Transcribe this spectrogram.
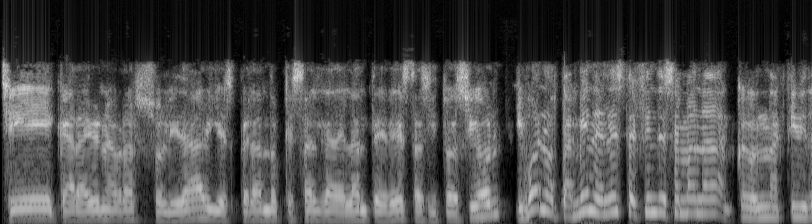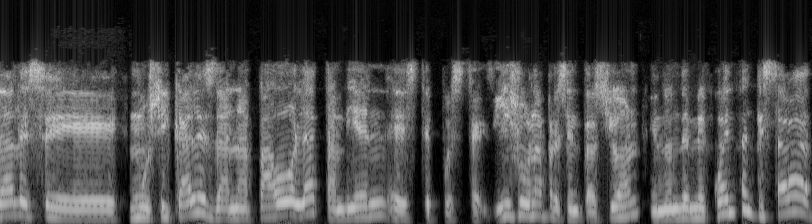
Sí, caray, un abrazo solidario y esperando que salga adelante de esta situación. Y bueno, también en este fin de semana con actividades eh, musicales, Dana Paola también este, pues, hizo una presentación en donde me cuentan que estaba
